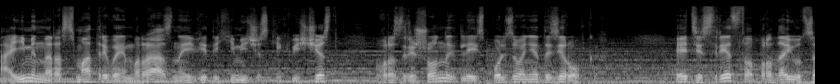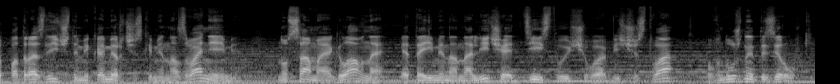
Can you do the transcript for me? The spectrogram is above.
а именно рассматриваем разные виды химических веществ в разрешенных для использования дозировках. Эти средства продаются под различными коммерческими названиями, но самое главное – это именно наличие действующего вещества в нужной дозировке.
